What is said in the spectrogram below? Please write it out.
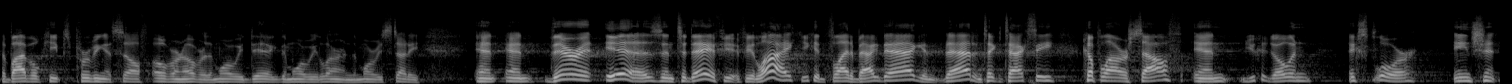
the Bible keeps proving itself over and over. The more we dig, the more we learn, the more we study. And, and there it is. And today, if you, if you like, you could fly to Baghdad and, Dad and take a taxi a couple hours south, and you could go and explore ancient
